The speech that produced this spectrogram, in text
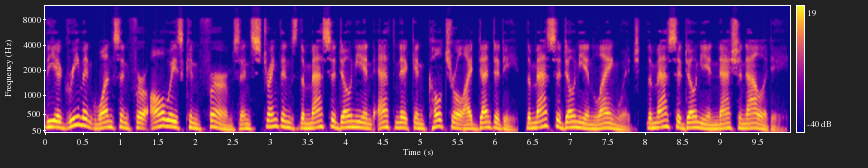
The agreement once and for always confirms and strengthens the Macedonian ethnic and cultural identity, the Macedonian language, the Macedonian nationality.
